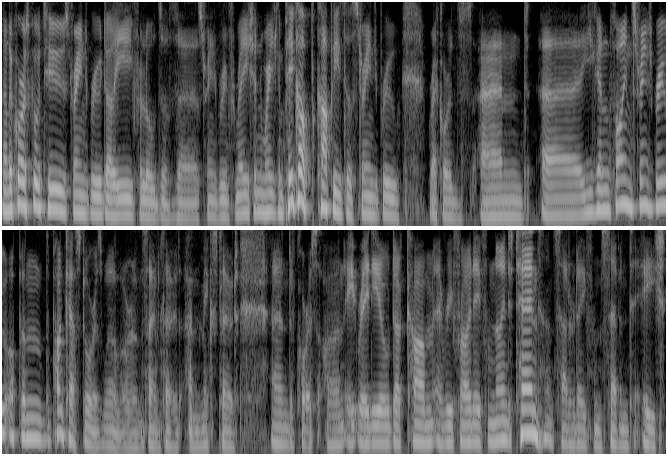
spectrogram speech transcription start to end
And of course, go to strangebrew.ie for loads of uh, Strange Brew information where you can pick up copies of Strange Brew records. And uh, you can find Strange Brew up on the podcast store as well, or on SoundCloud and Mixcloud. And of course, on 8radio.com every Friday from 9 to 10 and Saturday from 7 to 8.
